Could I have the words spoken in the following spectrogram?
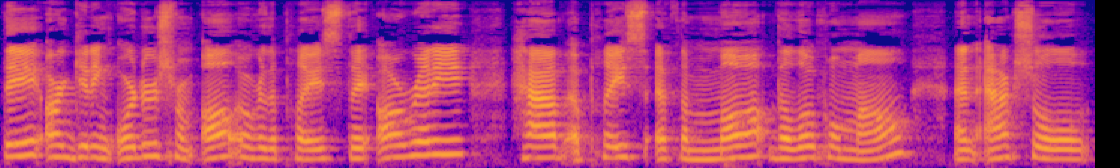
They are getting orders from all over the place. They already have a place at the mall, the local mall, an actual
